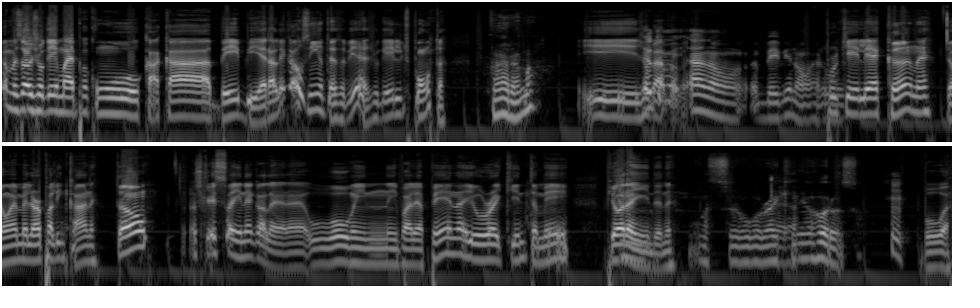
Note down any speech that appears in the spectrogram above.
Não, mas eu joguei uma época com o Kaká Baby, era legalzinho até, sabia? Joguei ele de ponta. Caramba. E Eu jogava. também. Ah, não. Baby não. Era o- Porque ele é can, né? Então é melhor pra linkar, né? Então, acho que é isso aí, né, galera? O Owen nem vale a pena e o Roy Keane também, pior Hum. ainda, né? Nossa, o Raikkonen é. horroroso. Boa.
